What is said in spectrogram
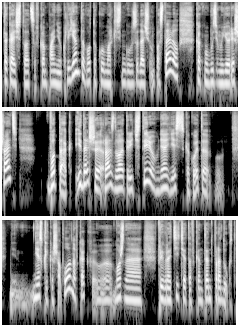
такая ситуация в компании у клиента, вот такую маркетинговую задачу он поставил, как мы будем ее решать, вот так. И дальше раз, два, три, четыре у меня есть какой-то несколько шаблонов, как э, можно превратить это в контент-продукт.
